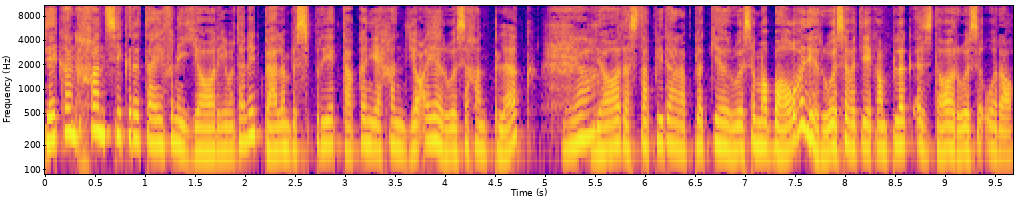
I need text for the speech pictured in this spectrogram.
Jy kan gaan sekere tye van die jaar, jy moet nou net bel en bespreek, dan kan jy gaan jou eie rose gaan pluk. Ja. Ja, dan stap jy daar, dan pluk jy rose, maar behalwe die rose wat jy kan pluk, is daar rose oral.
